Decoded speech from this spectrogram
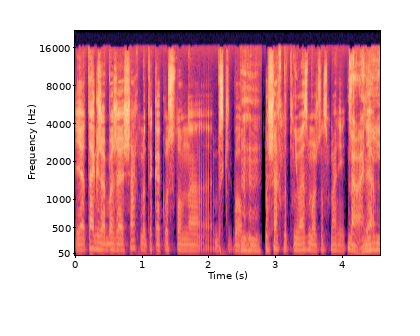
я также обожаю шахматы, как условно баскетбол. Угу. Но шахматы невозможно смотреть. Да, они...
